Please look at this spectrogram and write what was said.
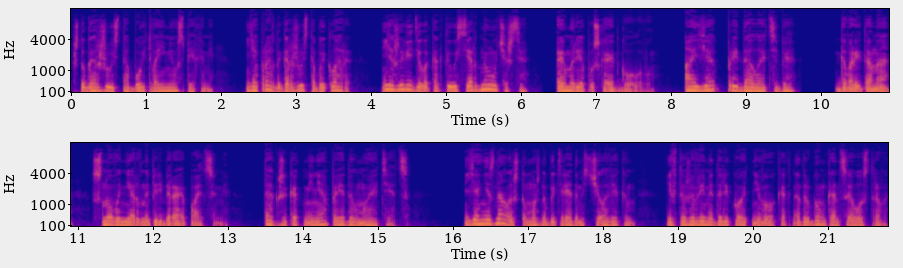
что горжусь тобой и твоими успехами. Я правда горжусь тобой, Клара. Я же видела, как ты усердно учишься». Эмори опускает голову. «А я предала тебя», — говорит она, снова нервно перебирая пальцами. «Так же, как меня предал мой отец. Я не знала, что можно быть рядом с человеком и в то же время далеко от него, как на другом конце острова,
